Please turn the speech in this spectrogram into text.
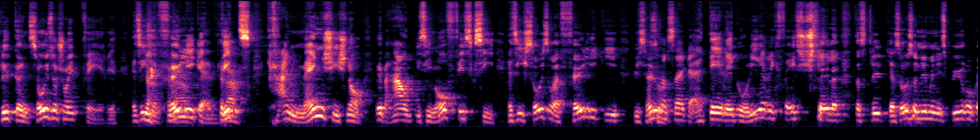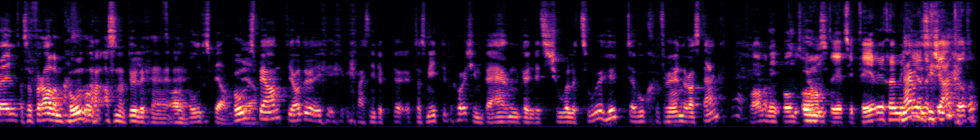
Die Leute gehen sowieso schon in die Ferien. Es ist ein völliger genau. Witz. Kein Mensch ist noch überhaupt in seinem Office gewesen. Es ist sowieso eine völlige, wie soll also, man sagen, eine Deregulierung feststellen, dass die Leute ja sowieso nicht mehr ins Büro gehen. Also vor allem, also, Bund, also natürlich, äh, vor allem Bundesbeamte. Bundesbeamte, ja. oder? Ich, ich, ich weiß nicht, ob, ob das mitbekommst. In Bern gehen jetzt die Schulen zu heute, eine Woche früher als denkt. Ja, klar, damit Bundesbeamte jetzt in die Ferien kommen nein, das ist echt, oder?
